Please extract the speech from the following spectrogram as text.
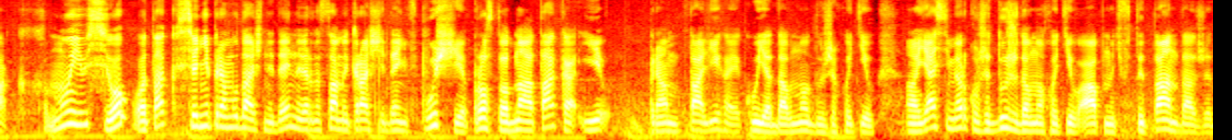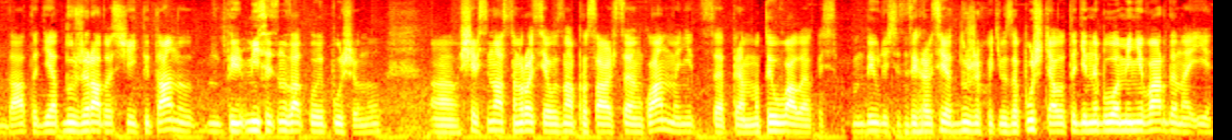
Так, ну і все. Отак. Сьогодні прям удачний день, Навірно, самий кращий день в пущі. Просто одна атака і прям та ліга, яку я давно дуже хотів. Я сімерку вже дуже давно хотів апнути в Титан, даже, да. Тоді я дуже радий ще й Титану ти- місяць назад, коли пушив. Ну, ще в 17-му році я узнав про Savage 7 Clan, мені це прям мотивувало якось. Дивлячись на цих гравців, я дуже хотів запушити, але тоді не було міні-вардена, і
